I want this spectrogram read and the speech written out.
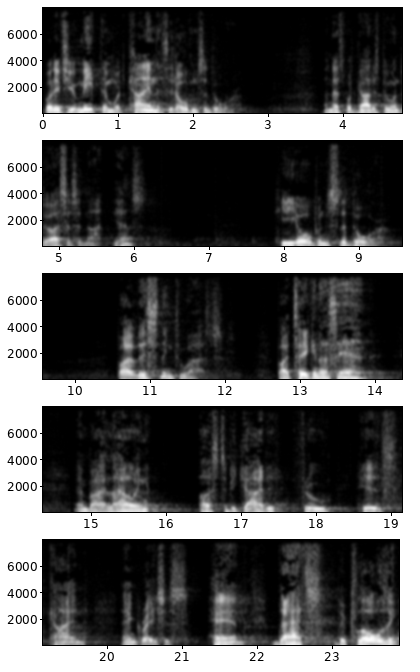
But if you meet them with kindness, it opens the door. And that's what God is doing to us, is it not? Yes? He opens the door by listening to us, by taking us in, and by allowing us to be guided through His kind and gracious hand. That's the clothing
